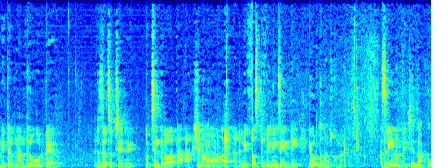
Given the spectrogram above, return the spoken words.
మీ తరపున అందరూ ఓడిపోయారు. రిజల్ట్స్ వచ్చేసాయి. వచ్చిన తర్వాత ఆ క్షణం అంటే మీ ఫస్ట్ ఫీలింగ్స్ ఏంటి? ఎవరితో పంచుకున్నారు? అసలు ఏమనిపించింది? నాకు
